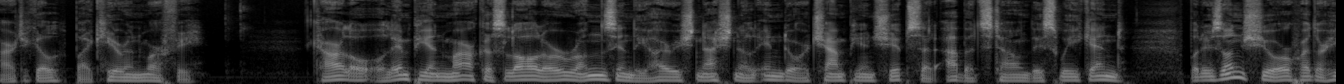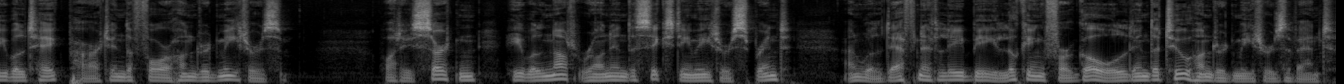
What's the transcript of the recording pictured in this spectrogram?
Article by Kieran Murphy. Carlow Olympian Marcus Lawler runs in the Irish National Indoor Championships at Abbottstown this weekend, but is unsure whether he will take part in the 400 metres. What is certain, he will not run in the 60 metre sprint and will definitely be looking for gold in the 200 metres event.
